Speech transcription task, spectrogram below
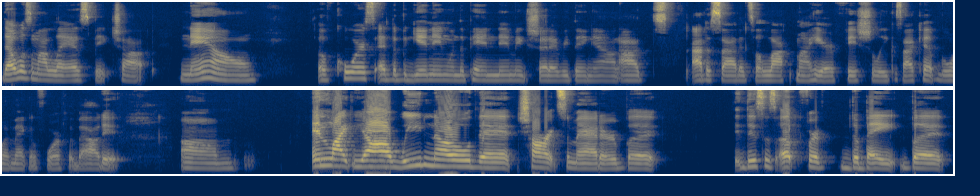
that was my last big chop. Now of course, at the beginning when the pandemic shut everything out, I I decided to lock my hair officially because I kept going back and forth about it. Um, and like y'all, we know that charts matter, but this is up for debate. But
